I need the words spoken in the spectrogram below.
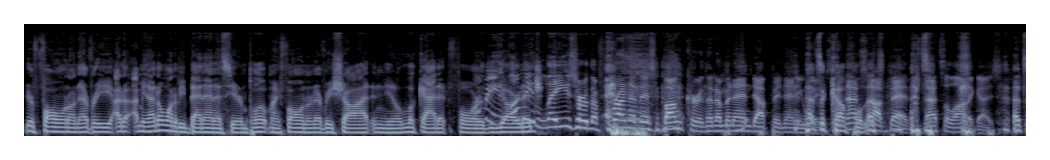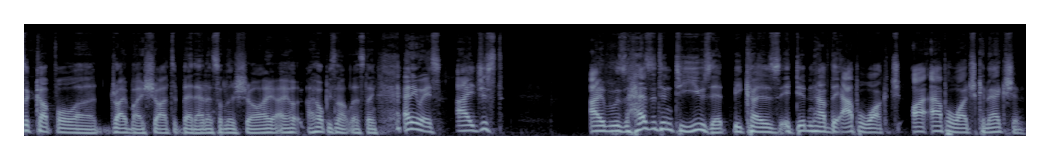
your phone on every. I, I mean, I don't want to be Ben Ennis here and pull out my phone on every shot and you know look at it for Let the me, yardage. let me laser the front of this bunker that I'm going to end up in anyway. That's a couple. That's, That's- not Ben. that's- That's, a lot of guys. That's a couple uh, drive-by shots at Ben Ennis on this show. I, I I hope he's not listening. Anyways, I just I was hesitant to use it because it didn't have the Apple Watch uh, Apple Watch connection.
